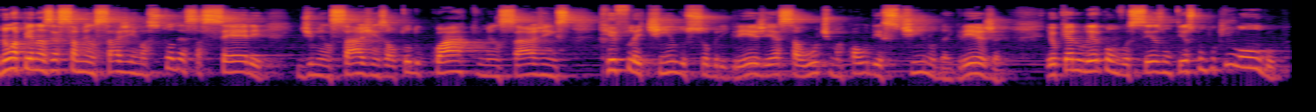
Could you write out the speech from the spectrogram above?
não apenas essa mensagem, mas toda essa série de mensagens, ao todo quatro mensagens refletindo sobre igreja, e essa última, qual o destino da igreja, eu quero ler com vocês um texto um pouquinho longo,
